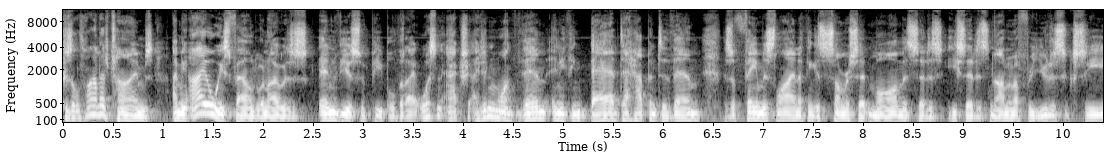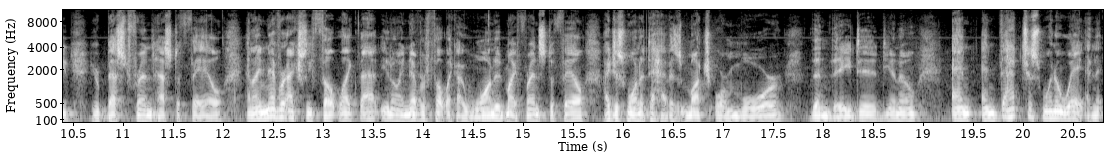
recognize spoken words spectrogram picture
Because a lot of times, I mean, I always found when I was envious of people that I wasn't actually, I didn't want them, anything bad to happen to them. There's a famous line, I think it's Somerset Maugham, it said, he said, it's not enough for you to succeed, your best friend has to fail. And I never actually felt like that. You know, I never felt like I wanted my friends to fail. I just wanted to have as much or more than they did, you know? And, and that just went away. And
